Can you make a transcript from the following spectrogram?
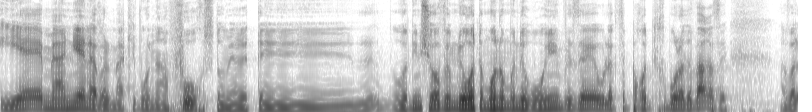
יהיה מעניין, אבל מהכיוון ההפוך. זאת אומרת, אה, אוהדים שאוהבים לראות המון המון אירועים, וזה אולי קצת פחות יתחברו לדבר הזה. אבל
